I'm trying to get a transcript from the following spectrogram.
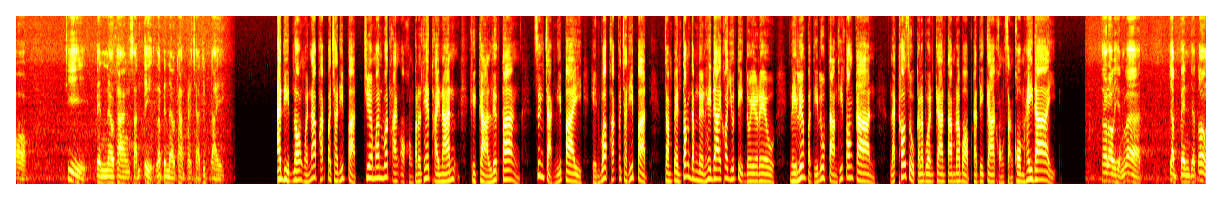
ออก ที่เป็นแนวทางสันติ และเป็นแนวทางประชาธิปไตย อดีตรองหัวหน้าพักประชาธิปัตย์เชื่อมั่นว่าทางออกของประเทศไทยนั้น คือการเลือกตั้ง ซึ่งจากนี้ไปเห็นว่าพักประชาธิปัตย์จำเป็นต้องดำเนินให้ได้ข้อยุติโดยเร็ว ในเรื่องปฏิรูปตามที่ต้องการ และเข้าสู่กระบวนการตามระบอบกติกาของสังคมให้ได้ ถ้าเราเห็นว่าจำเป็นจะต้อง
